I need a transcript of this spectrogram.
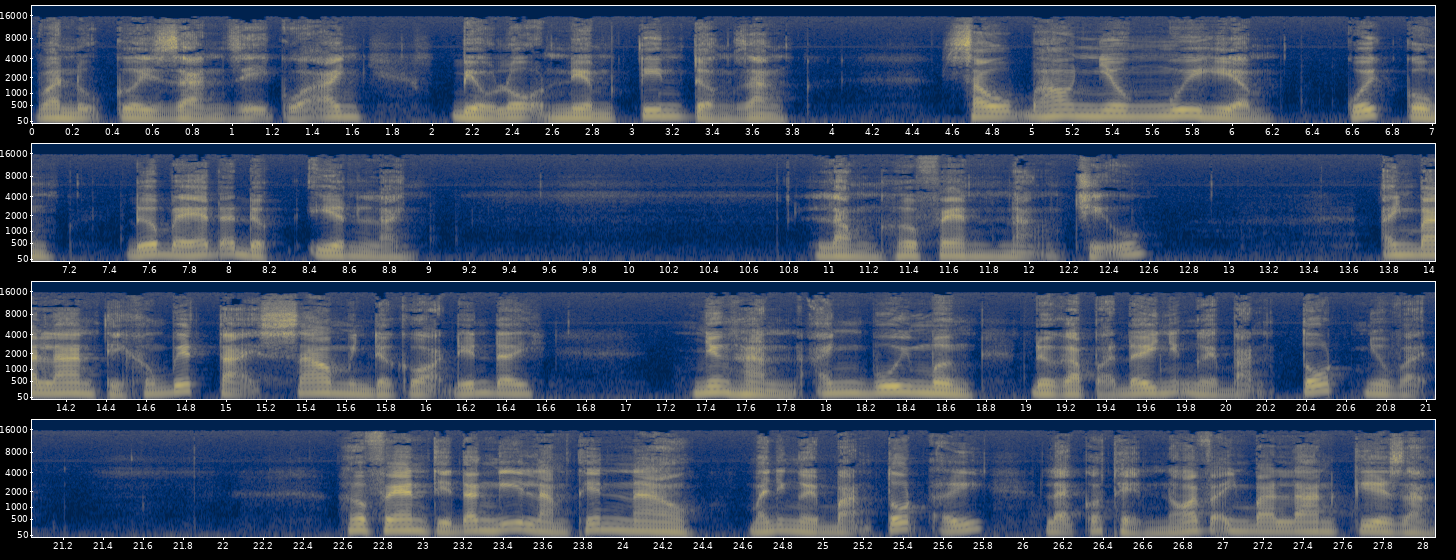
và nụ cười giản dị của anh biểu lộ niềm tin tưởng rằng sau bao nhiêu nguy hiểm, cuối cùng đứa bé đã được yên lành. Lòng hơ phen nặng trĩu. Anh Ba Lan thì không biết tại sao mình được gọi đến đây, nhưng hẳn anh vui mừng được gặp ở đây những người bạn tốt như vậy. Hơ phen thì đang nghĩ làm thế nào mà những người bạn tốt ấy lại có thể nói với anh Ba Lan kia rằng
